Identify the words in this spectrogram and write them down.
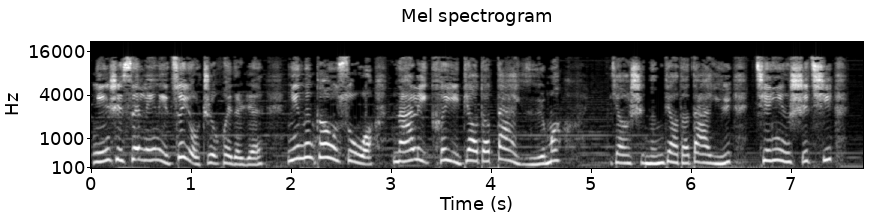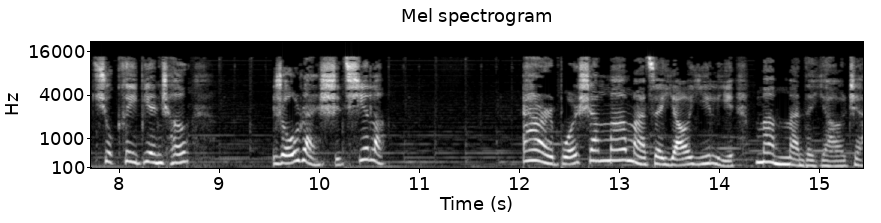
您是森林里最有智慧的人，您能告诉我哪里可以钓到大鱼吗？要是能钓到大鱼，坚硬时期就可以变成柔软时期了。埃尔博山妈妈在摇椅里慢慢的摇着。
